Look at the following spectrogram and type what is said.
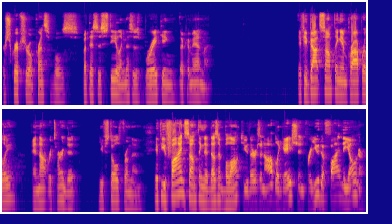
are scriptural principles, but this is stealing. This is breaking the commandment. If you've got something improperly and not returned it, you've stole from them. If you find something that doesn't belong to you, there's an obligation for you to find the owner.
